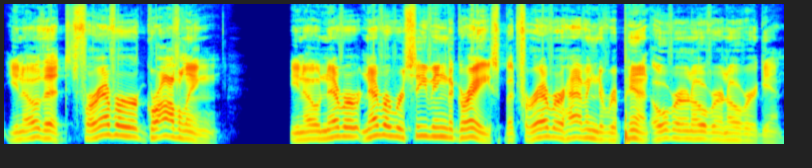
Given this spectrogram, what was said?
you know, that's forever groveling, you know, never never receiving the grace, but forever having to repent over and over and over again.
